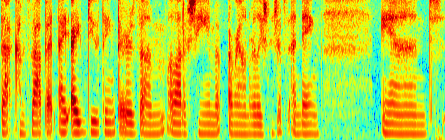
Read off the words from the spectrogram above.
that comes about. But I, I do think there's um, a lot of shame around relationships ending. And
